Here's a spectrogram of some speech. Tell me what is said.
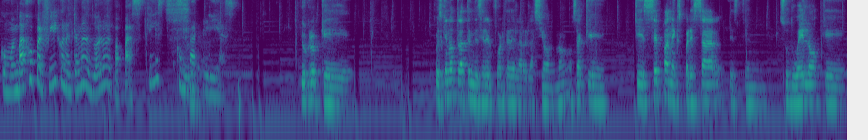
como en bajo perfil con el tema del duelo de papás. ¿Qué les compartirías? Yo creo que pues que no traten de ser el fuerte de la relación, ¿no? O sea, que, que sepan expresar este, su duelo, que,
